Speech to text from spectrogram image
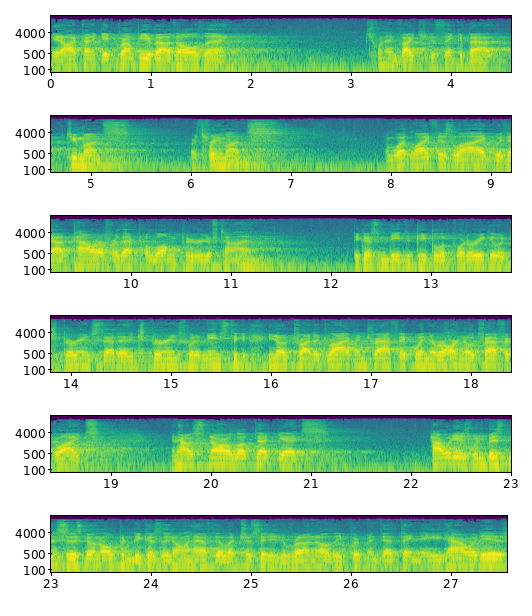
You know, I kind of get grumpy about the whole thing. Just want to invite you to think about two months or three months and what life is like without power for that prolonged period of time. Because indeed, the people of Puerto Rico experienced that. They experienced what it means to, you know, try to drive in traffic when there are no traffic lights, and how snarled up that gets how it is when businesses don't open because they don't have the electricity to run all the equipment that they need. How it is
